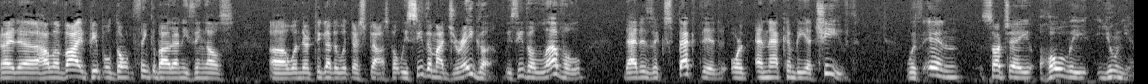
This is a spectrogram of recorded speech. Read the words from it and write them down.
right? Uh, halavai people don't think about anything else uh, when they're together with their spouse. But we see the madrega, we see the level that is expected, or and that can be achieved within such a holy union.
